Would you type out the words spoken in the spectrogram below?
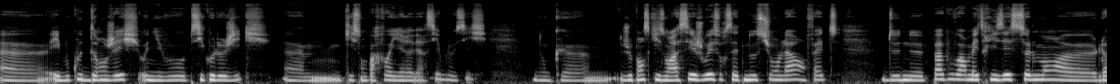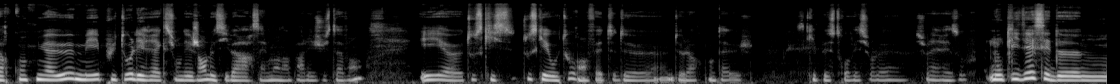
Euh, et beaucoup de dangers au niveau psychologique, euh, qui sont parfois irréversibles aussi. Donc euh, je pense qu'ils ont assez joué sur cette notion-là, en fait, de ne pas pouvoir maîtriser seulement leur contenu à eux, mais plutôt les réactions des gens, le cyberharcèlement, on en parlait juste avant, et tout, ce qui, est autour, en fait, de, de leur compte à eux ce qui peut se trouver sur, le, sur les réseaux. Donc l'idée c'est de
